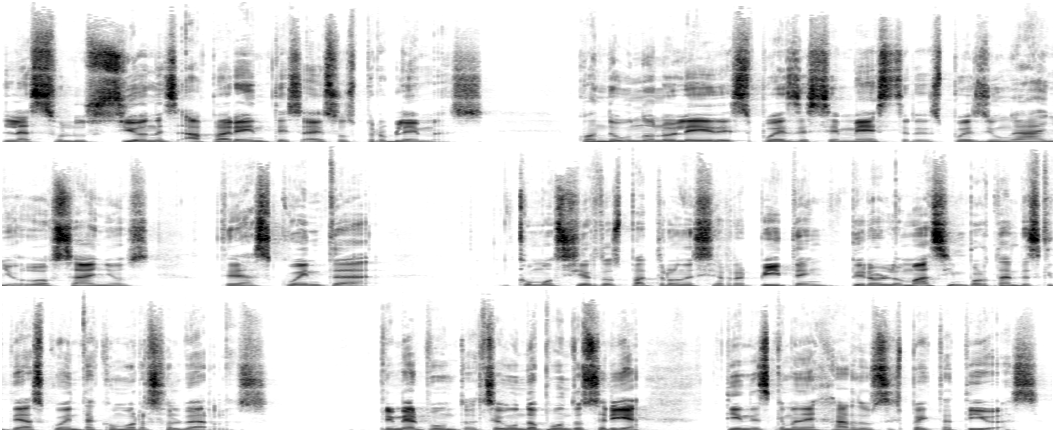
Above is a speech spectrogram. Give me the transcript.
las soluciones aparentes a esos problemas. Cuando uno lo lee después de semestre, después de un año, dos años, te das cuenta cómo ciertos patrones se repiten, pero lo más importante es que te das cuenta cómo resolverlos. Primer punto. El segundo punto sería, tienes que manejar tus expectativas.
